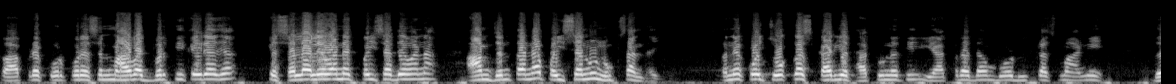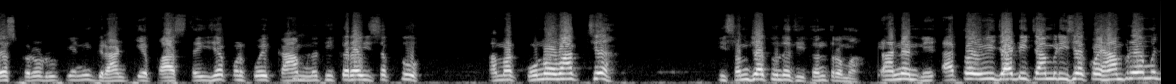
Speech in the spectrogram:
તો આપણે કોર્પોરેશનમાં આવા જ ભરતી કર્યા છે કે સલાહ લેવાના જ પૈસા દેવાના. આમ જનતાના પૈસાનું નુકસાન થાય છે. અને કોઈ ચોક્કસ કાર્ય થતું નથી. યાત્રાધામ બોર્ડ વિકાસમાં આની દસ કરોડ રૂપિયાની ગ્રાન્ટ કે પાસ થઈ છે, પણ કોઈ કામ નથી કરાવી શકતું. આમાં કોનો વાંક છે? એ સમજાતું નથી તંત્રમાં. આને આ તો એવી જાડી ચામડી છે, કોઈ સાંભળે એમ જ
